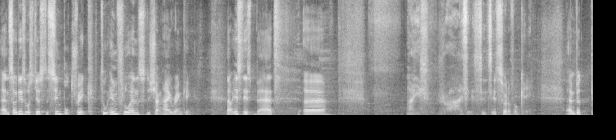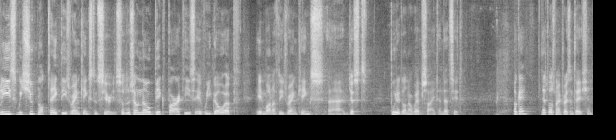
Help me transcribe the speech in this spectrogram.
And so this was just a simple trick to influence the Shanghai ranking. Now, is this bad? Uh, I, I think it's, it's, it's sort of okay. And, but please, we should not take these rankings too serious. So there's no big parties if we go up in one of these rankings. Uh, just put it on our website, and that's it. Okay, that was my presentation.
